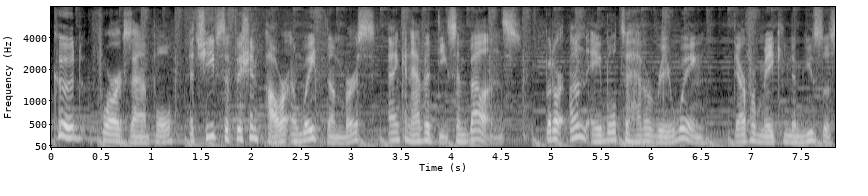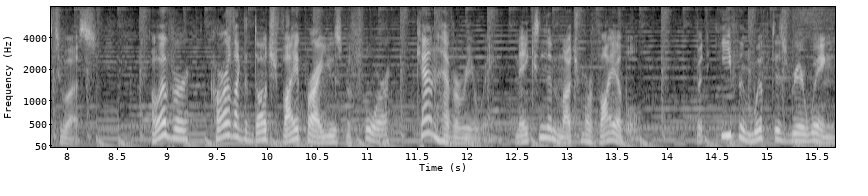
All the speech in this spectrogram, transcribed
could, for example, achieve sufficient power and weight numbers and can have a decent balance, but are unable to have a rear wing, therefore making them useless to us. However, cars like the Dodge Viper I used before can have a rear wing, making them much more viable. But even with this rear wing,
